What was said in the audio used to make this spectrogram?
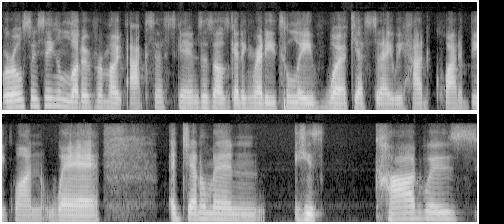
We're also seeing a lot of remote access scams. As I was getting ready to leave work yesterday, we had quite a big one where a gentleman, his card was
